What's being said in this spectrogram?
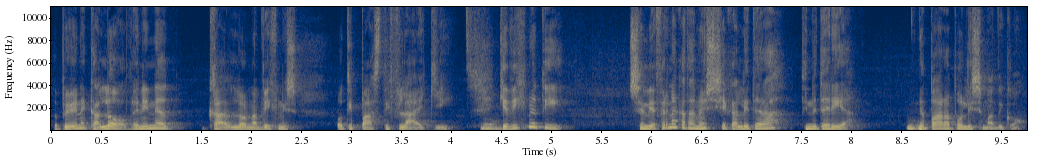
το οποίο είναι καλό. Δεν είναι καλό να δείχνεις ότι πας τυφλά εκεί. Και δείχνει ότι σε ενδιαφέρει να κατανοήσεις και καλύτερα την εταιρεία. Είναι πάρα πολύ σημαντικό.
